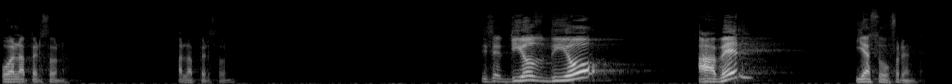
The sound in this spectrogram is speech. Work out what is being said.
o a la persona? A la persona. Dice, Dios vio a Abel y a su ofrenda.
